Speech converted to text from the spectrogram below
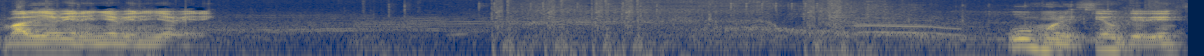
Vale, ya vienen, ya vienen, ya vienen Uh, munición, qué bien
